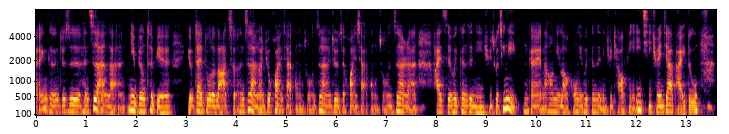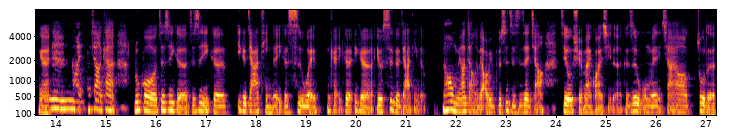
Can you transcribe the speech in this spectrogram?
，OK，你可能就是很自然而然，你也不用特别有再多的拉扯，很自然而然就换一下工作，就是在换下工作，很自然而然，孩子也会跟着你去做清理，OK，然后你老公也会跟着你去调频，一起全家排毒，OK，嗯，然后你想想看，如果这是一个只是一个一个家庭的一个四位，OK，一个一个有四个家庭的。然后我们要讲的疗愈不是只是在讲只有血脉关系的，可是我们想要做的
